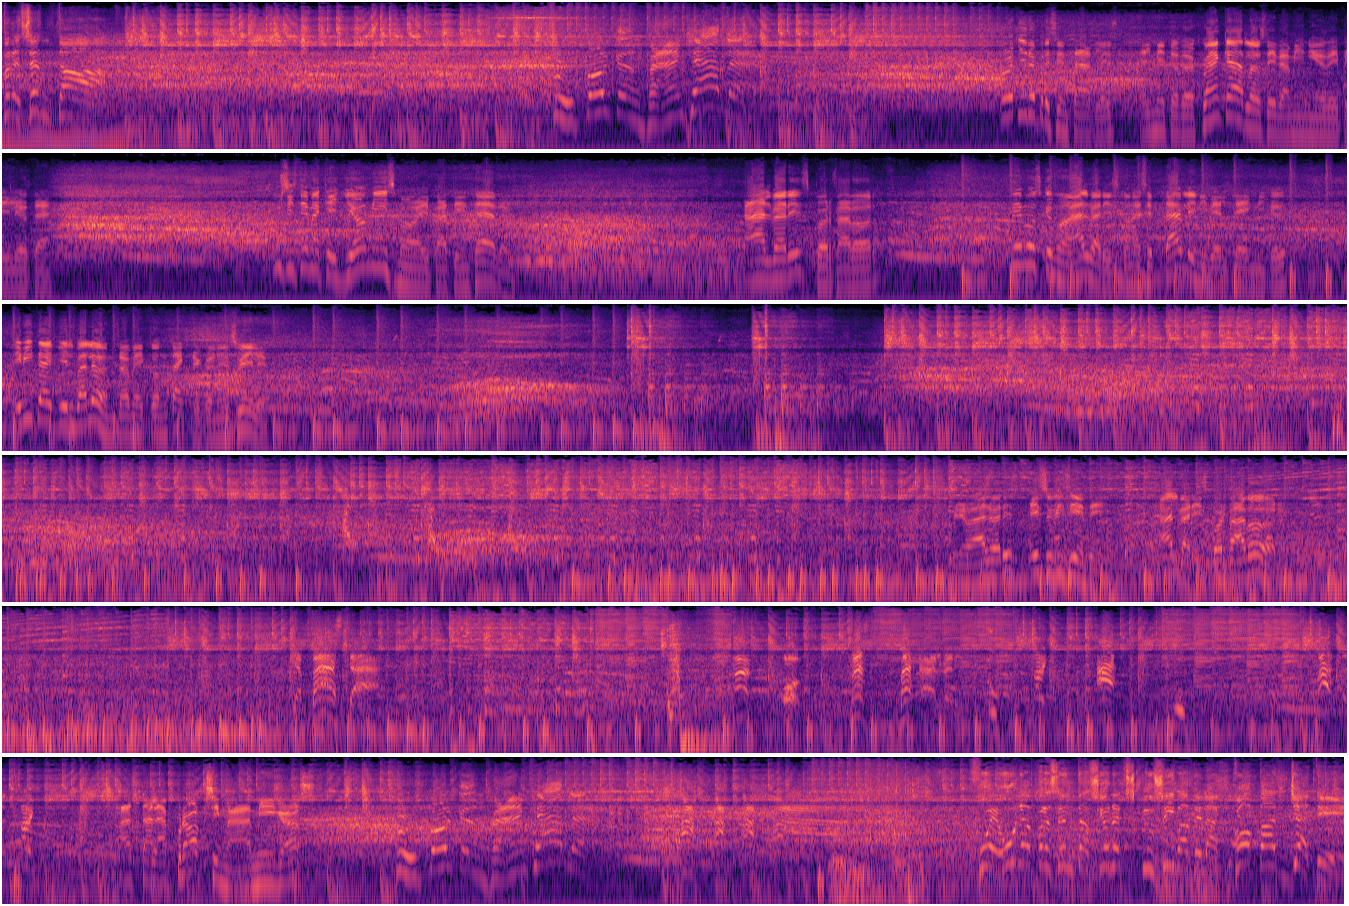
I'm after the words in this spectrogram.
presenta Fútbol con Juan Carlos. Hoy quiero presentarles el método Juan Carlos de dominio de pelota. Un sistema que yo mismo he patentado. Álvarez, por favor. Vemos como Álvarez, con aceptable nivel técnico, evita que el balón tome contacto con el suelo. Bueno, Álvarez, es suficiente. Álvarez, por favor. ¡Ah! ¡Oh! ¡Más! ¡Más, Álvarez! Uh, ay, ah, uh. Ah, ay. Hasta la próxima, amigos. Fútbol con fue una presentación exclusiva de la Copa Jetix.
